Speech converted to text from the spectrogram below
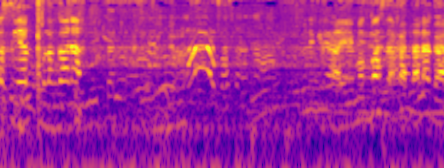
Asiyan, pulang gana. Ay, magbasa ka talaga.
